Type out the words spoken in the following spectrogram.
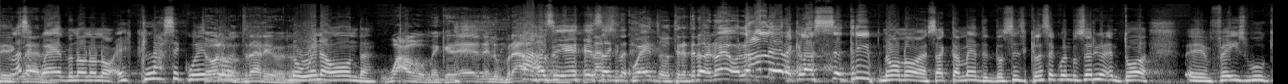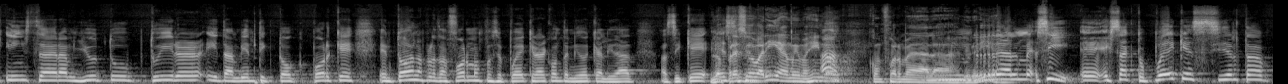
sí, clase claro. cuento. No, no, no. Es clase cuento. Todo lo contrario. Lo buena onda. ¡Wow! Me quedé deslumbrado. Así es, Clase exacto. cuento, de nuevo. Dale, era clase trip. No, no, exactamente. Entonces, clase cuento Sergio en todas, en Facebook, Instagram, YouTube, Twitter y también TikTok, porque en todas las plataformas pues se puede crear contenido de calidad. Así que Los ese- precios varían, me imagino, Ah. conforme a la librería. Realmente, sí, eh, exacto. Puede que cierta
